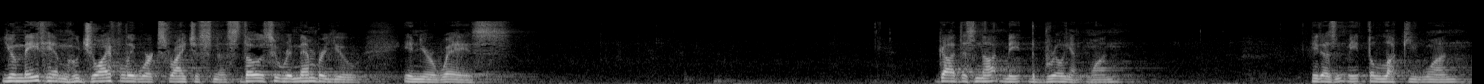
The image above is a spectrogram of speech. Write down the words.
You meet him who joyfully works righteousness, those who remember you in your ways. God does not meet the brilliant one. He doesn't meet the lucky one.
